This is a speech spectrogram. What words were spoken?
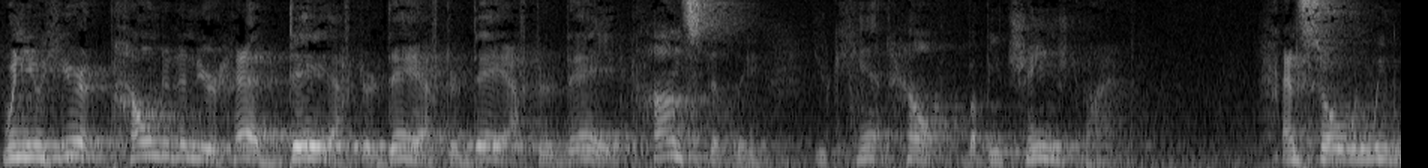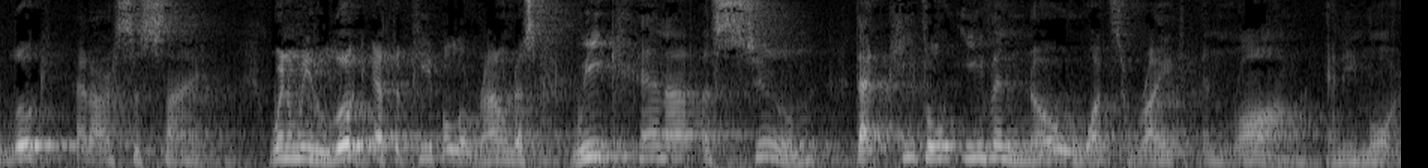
When you hear it pounded into your head day after day after day after day, constantly, you can't help but be changed by it. And so when we look at our society, when we look at the people around us, we cannot assume that people even know what's right and wrong anymore.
